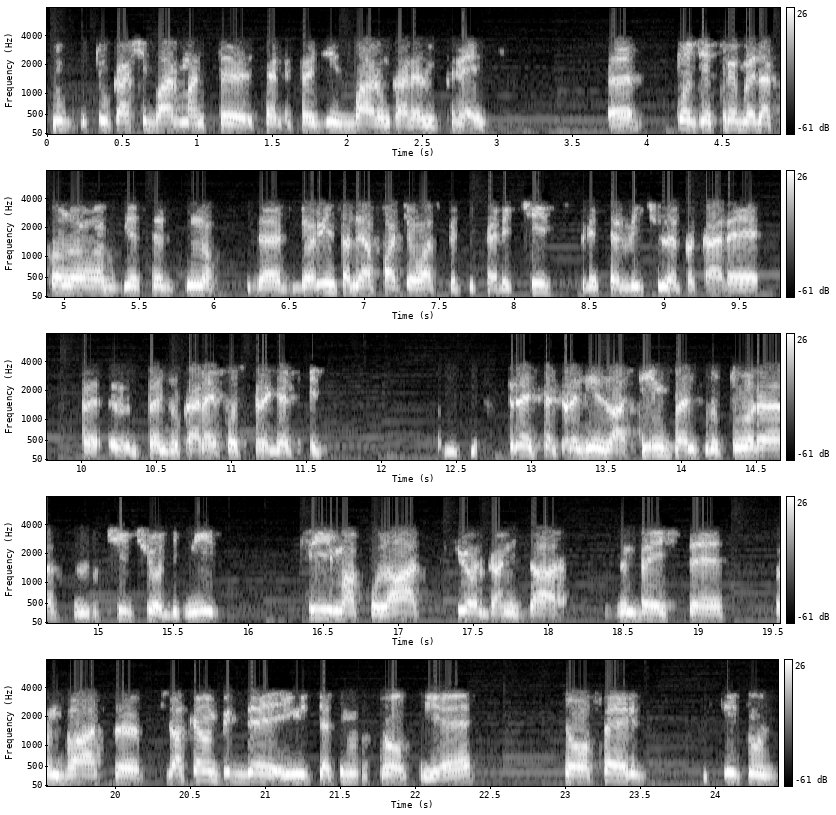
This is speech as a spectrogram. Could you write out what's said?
tu, tu ca și barman să, să reprezinți barul în care lucrezi. Uh, tot ce trebuie de acolo este no, de dorința de a face oaspeții fericiți prin serviciile pe care, pentru care ai fost pregătit. Trebuie să te prezinți la timp pentru tură, lucid și odihnit, fii imaculat, fii organizat, zâmbește, învață și dacă ai un pic de inițiativă proprie, să oferi titlul 10%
